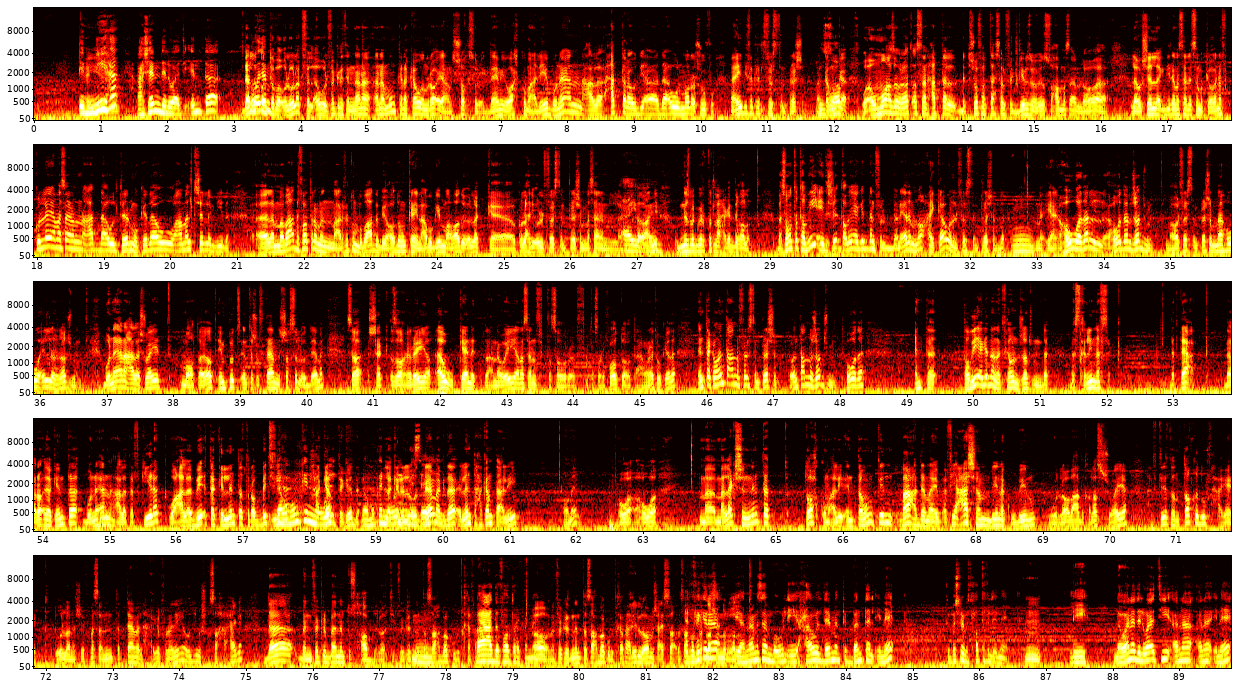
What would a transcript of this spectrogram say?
ابنيها عشان دلوقتي أنت ده اللي كنت بقوله لك في الأول فكرة إن أنا أنا ممكن أكون رأي عن الشخص اللي قدامي وأحكم عليه بناء على حتى لو دي ده أول مرة أشوفه ما هي دي فكرة ال first impression ما أنت. ممكن أو معظم الوقت أصلا حتى بتشوفها بتحصل في ال games ما بين الصحاب مثلا اللي هو لو شلة جديدة مثلا لسه متكونة في الكلية مثلا عدى أول ترم وكده وعملت شلة جديدة آه لما بعد فترة من معرفتهم ببعض بيقعدوا ممكن يلعبوا game مع بعض ويقول لك آه كل واحد يقول ال first impression مثلا اللي أيوة، عني أيوة. وبنسبة كبيرة بتطلع الحاجات دي غلط بس هو أنت طبيعي ده شيء طبيعي جدا في البني آدم إن هو هيكون ال first impression ده. يعني هو ده ال- هو ده ال judgment ما هو ال first impression ما هو إلا ال judgment بناء على شوية معطيات inputs أنت شفتها من الشخص اللي قدامك سواء شكلية ظاهرية أو كانت معنوية مثلا في التصور في تصرفاته أو تعاملاته وكده أنت كونت عنه first impression كونت عنه judgment هو ده. أنت طبيعي جدا إنك تكون ال judgment ده بس خليه لنفسك. ده بتاعك. ده رأيك أنت بناء مم. على تفكيرك وعلى بيئتك اللي أنت اتربيت فيها. لو ممكن حكمت كده. لو ممكن لكن اللي قدامك ده اللي أنت حكمت عليه هو ماله هو هو ما مالكش ان انت تحكم عليه. انت ممكن بعد ما يبقى في عشم بينك وبينه واللي هو بعد خلاص شوية هتبتدي تنتقده في حاجات. تقول له أنا شايف مثلا إن أنت بتعمل الحاجة الفلانية ودي مش أصح حاجة. ده من فكرة بقى إن أنتوا صحاب دلوقتي فكرة إن أنت. صاحبك وبتخاف عليه. بعد فترة كمان. آه من فكرة إن أنت صاحبك وبتخاف عليه اللي هو مش عايز صاحبك ما يطلعش منه الغلط. يعني أنا مثلا بقول إيه حاول دايما تبقى أنت الإناء. تبقاش اللي بيتحط في الإناء. مم. ليه؟ لو أنا دلوقتي أنا أنا إناء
